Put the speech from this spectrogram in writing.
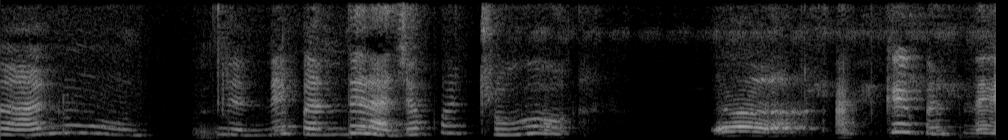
ನಾನು ನಿನ್ನೆ ಬಂದೆ ರಜಾ ಕೊಟ್ರು ಅದಕ್ಕೆ ಬಂದೆ.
